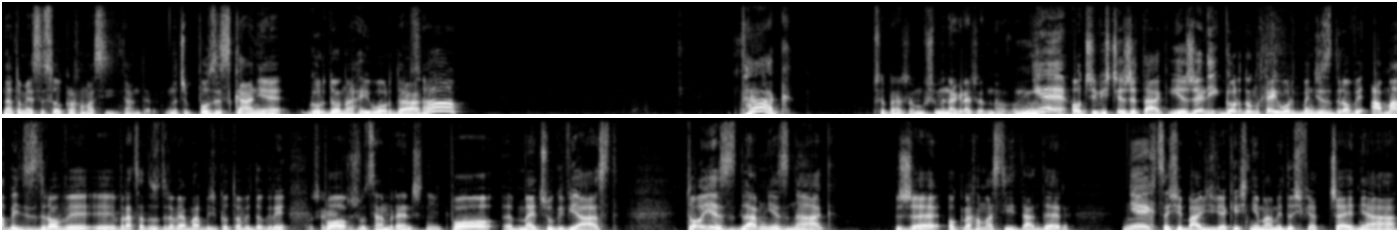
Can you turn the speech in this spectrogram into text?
Natomiast jest Oklahoma City Thunder. Znaczy pozyskanie Gordona Haywarda. Co? Tak, Przepraszam, musimy nagrać od nowa. Nie, oczywiście, że tak. Jeżeli Gordon Hayward będzie zdrowy, a ma być zdrowy, y, wraca do zdrowia, ma być gotowy do gry Poczekaj, po, rzucam ręcznik. po meczu gwiazd, to jest dla mnie znak, że Oklahoma City Thunder nie chce się bawić w jakieś nie mamy doświadczenia,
